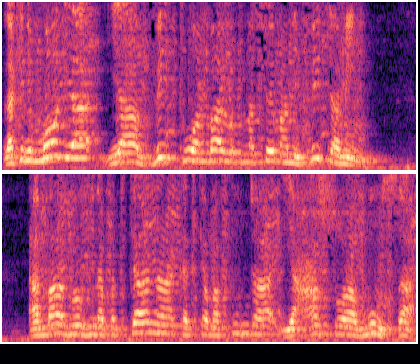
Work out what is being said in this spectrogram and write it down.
Lakini moja ya vitu ambavyo tunasema ni vitamin ambavyo vinapatikana katika mafuta ya aswa Musa.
